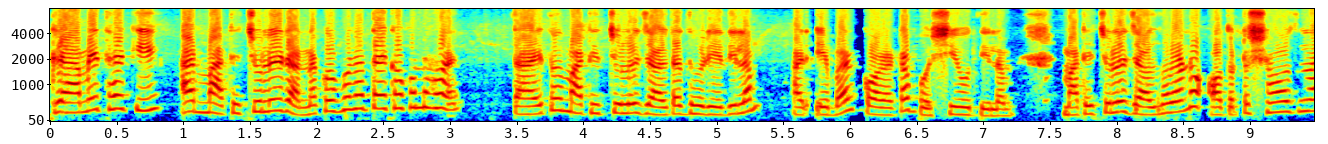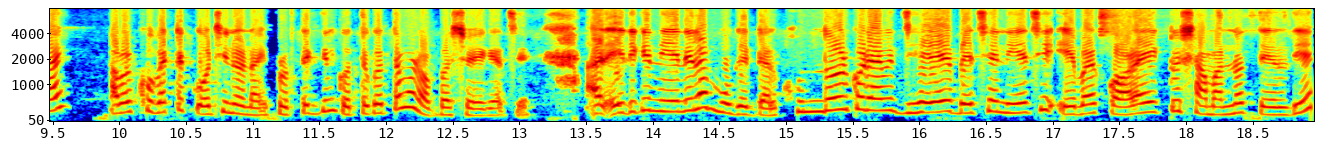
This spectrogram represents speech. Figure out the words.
গ্রামে থাকি আর মাটির চুলোয় রান্না করব না তাই কখনো হয়? তাই তো মাটির চুলোয় জালটা ধরিয়ে দিলাম আর এবার কড়াটা বসিয়েও দিলাম। মাটির চুলে জাল ধরানো অতটা সহজ নয়। আবার খুব একটা কঠিনও নয়। প্রত্যেকদিন করতে করতে আমার অভ্যাস হয়ে গেছে। আর এদিকে নিয়ে নিলাম মুগের ডাল। সুন্দর করে আমি ঝেড়ে বেছে নিয়েছি, এবার কড়াই একটু সামান্য তেল দিয়ে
